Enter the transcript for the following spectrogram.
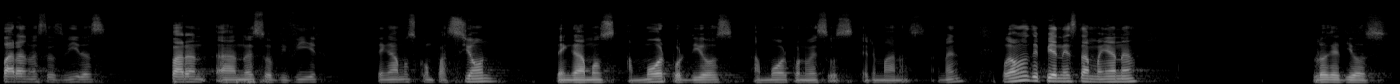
para nuestras vidas, para nuestro vivir. Tengamos compasión, tengamos amor por Dios, amor por nuestros hermanos. Amén. Pongámonos de pie en esta mañana. Gloria a Dios.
